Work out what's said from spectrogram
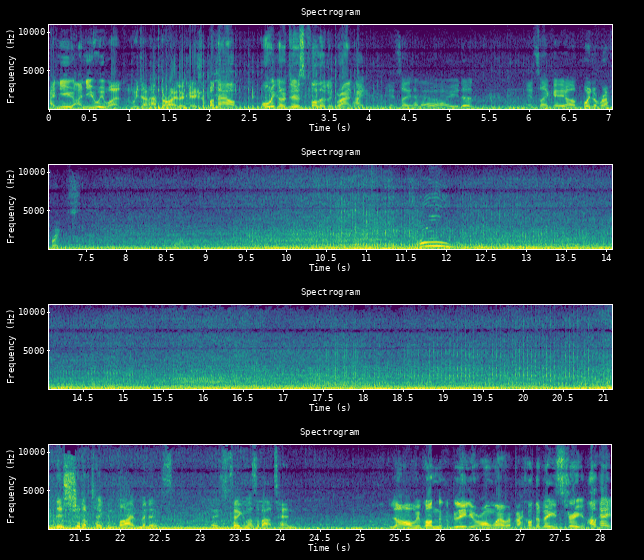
I knew, I knew we weren't, we don't have the right location, but now all we got to do is follow the Grand. Like, hello, how are you doing? It's like a uh, point of reference. This should have taken five minutes. It's taken us about ten. No, we've gone the completely wrong way. We're back on the main street. Okay,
